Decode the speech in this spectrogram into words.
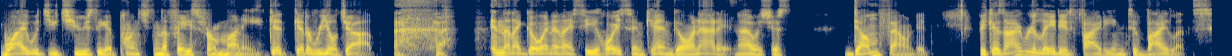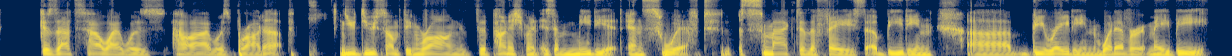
why would you choose to get punched in the face for money? Get get a real job. and then I go in and I see Royce and Ken going at it, and I was just dumbfounded because I related fighting to violence. because that's how I was how I was brought up. You do something wrong, the punishment is immediate and swift, smack to the face, a beating, uh, berating, whatever it may be.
